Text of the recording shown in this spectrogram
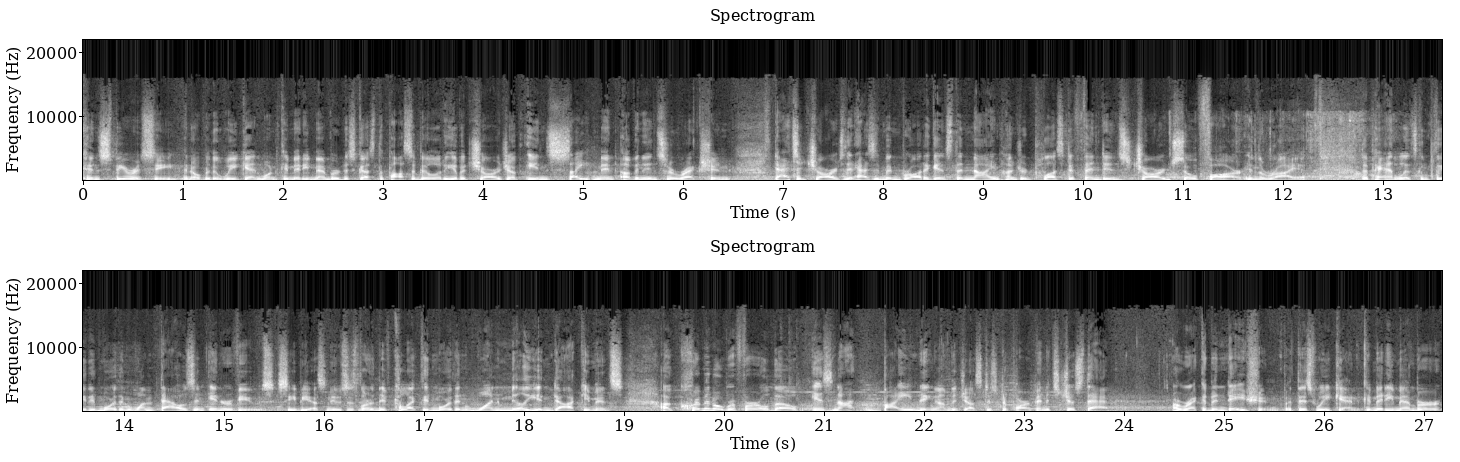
conspiracy, and over the weekend, one committee member discussed the possibility of a charge of incitement of an insurrection. That's a charge that hasn't been brought against the 900 plus defendants charged so far in the riot. The panel has completed more than 1,000 interviews. CBS News has learned they've collected more than 1 million documents. A criminal referral, though, is not binding on the Justice Department. It's just that a recommendation. But this weekend, committee member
